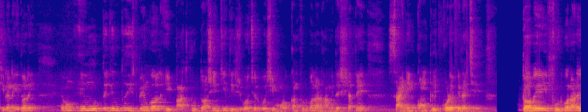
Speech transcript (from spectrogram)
ছিলেন এই দলেই এবং এই মুহূর্তে কিন্তু ইস্টবেঙ্গল এই পাঁচ ফুট দশ ইঞ্চি, তিরিশ বছর বয়সী মরক্কান ফুটবলার হামিদের সাথে সাইনিং কমপ্লিট করে ফেলেছে। তবে এই ফুটবলারে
